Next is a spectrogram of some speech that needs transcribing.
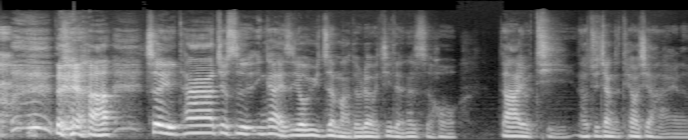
对啊，所以他就是应该也是忧郁症嘛，对不对？我记得那时候大家有提，然后就这样子跳下来了，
